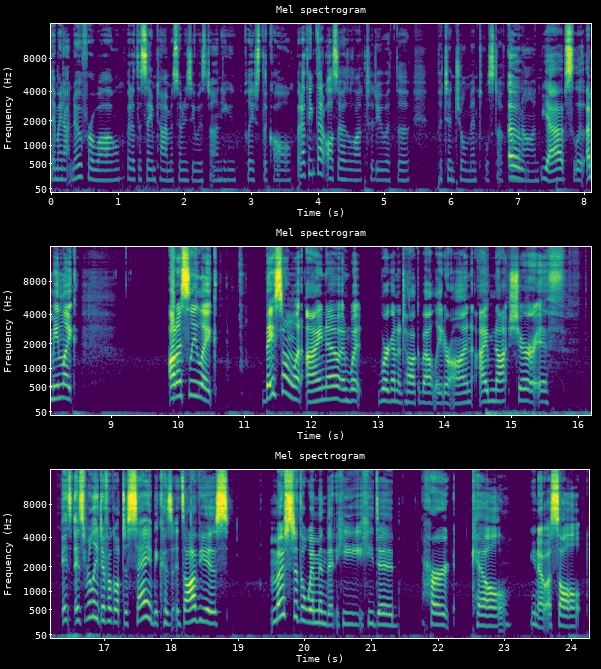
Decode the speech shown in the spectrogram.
they may not know for a while. But at the same time, as soon as he was done, he placed the call. But I think that also has a lot to do with the potential mental stuff going oh, on. yeah, absolutely. I mean, like, honestly, like, based on what I know and what we're going to talk about later on, I'm not sure if it's it's really difficult to say because it's obvious most of the women that he he did hurt, kill, you know, assault,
